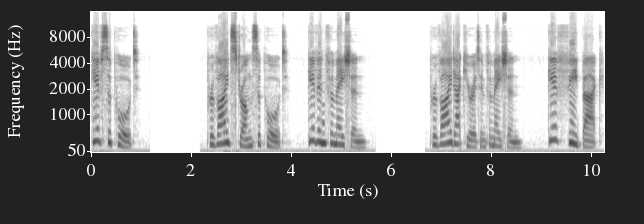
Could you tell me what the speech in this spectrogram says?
Give support. Provide strong support. Give information. Provide accurate information. Give feedback.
